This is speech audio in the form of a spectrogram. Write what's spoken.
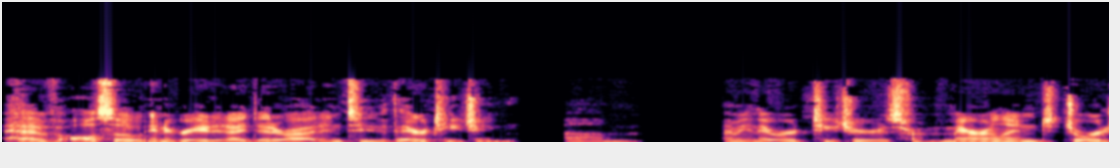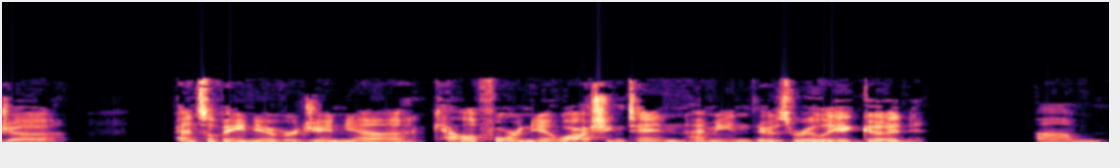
have also integrated Iditarod into their teaching. Um, I mean, there were teachers from Maryland, Georgia, Pennsylvania, Virginia, California, Washington. I mean, there was really a good um,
